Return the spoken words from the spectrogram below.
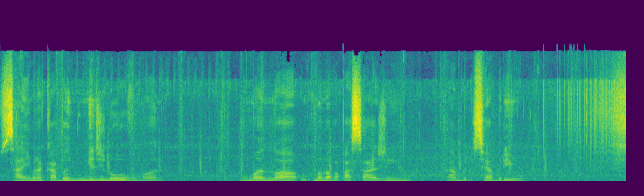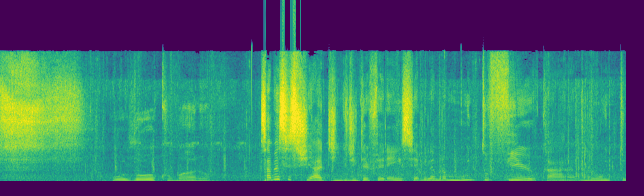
Saímos na cabaninha de novo, mano. Uma, no... uma nova passagem abri... se abriu. O louco, mano. Sabe esses chiadinhos de interferência? Me lembra muito Fear, cara. Muito.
